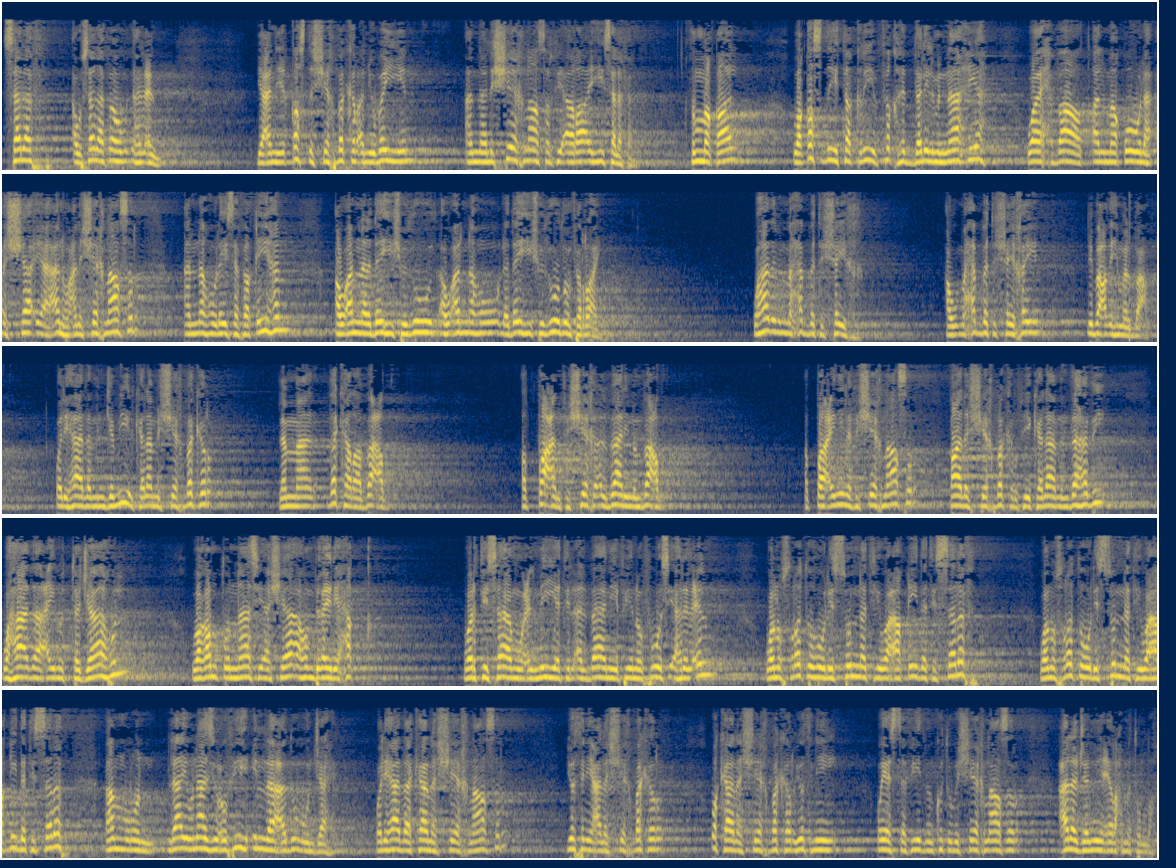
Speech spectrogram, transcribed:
سلف أو سلفه من أهل العلم. يعني قصد الشيخ بكر أن يبين أن للشيخ ناصر في آرائه سلفا. ثم قال وقصدي تقريب فقه الدليل من ناحية وإحباط المقولة الشائعة عنه عن الشيخ ناصر أنه ليس فقيها أو أن لديه شذوذ أو أنه لديه شذوذ في الرأي. وهذا من محبة الشيخ أو محبة الشيخين لبعضهما البعض. ولهذا من جميل كلام الشيخ بكر لما ذكر بعض الطعن في الشيخ الألباني من بعض الطاعنين في الشيخ ناصر قال الشيخ بكر في كلام ذهبي وهذا عين التجاهل وغمط الناس أشياءهم بغير حق وارتسام علمية الألباني في نفوس أهل العلم ونصرته للسنة وعقيدة السلف ونصرته للسنة وعقيدة السلف أمر لا ينازع فيه إلا عدو جاهل. ولهذا كان الشيخ ناصر يثني على الشيخ بكر وكان الشيخ بكر يثني ويستفيد من كتب الشيخ ناصر على الجميع رحمة الله.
